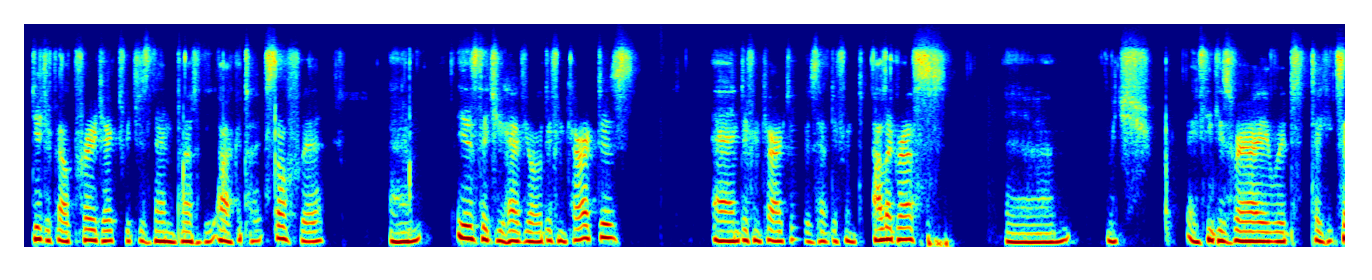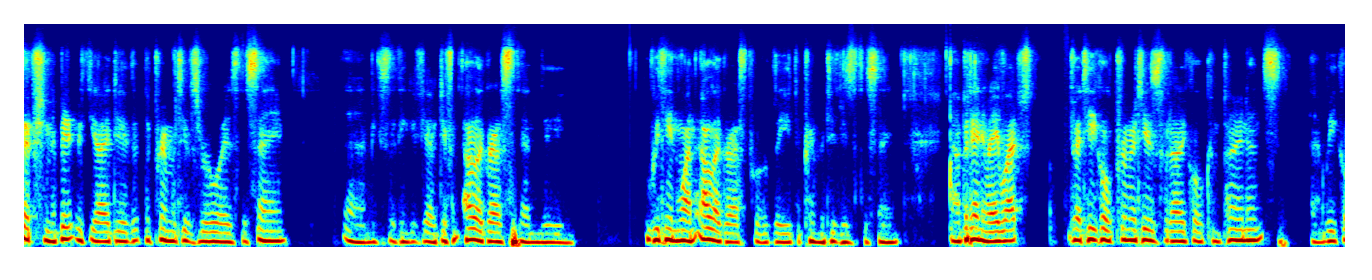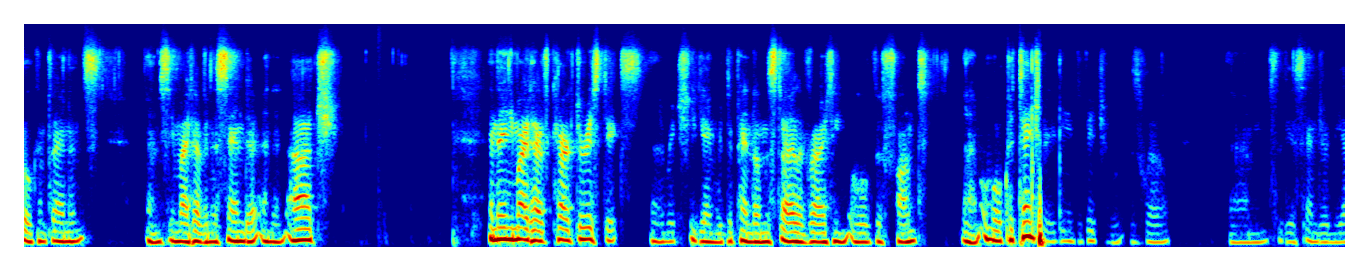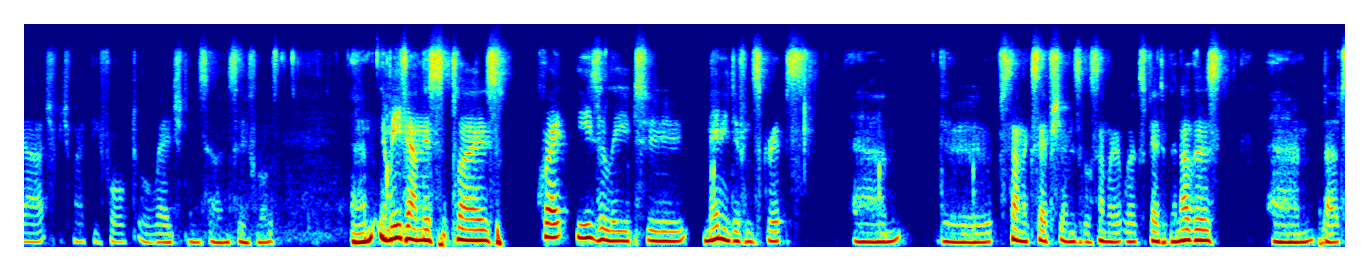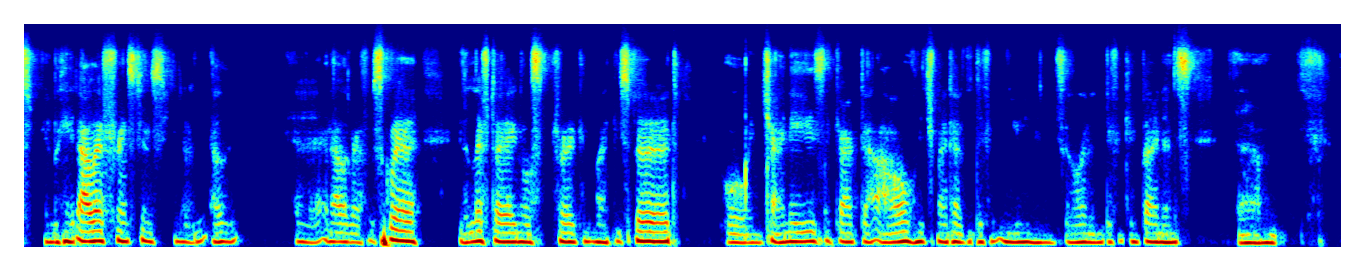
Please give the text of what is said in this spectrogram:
Digipal project, which is then part of the archetype software, um, is that you have your different characters and different characters have different allographs, um, which I think is where I would take exception a bit with the idea that the primitives are always the same. Um, because I think if you have different allographs, then the within one allograph, probably the primitive is the same. Uh, but anyway, what, what he called primitives, what I call components, and we call components. And so you might have an ascender and an arch. And then you might have characteristics, uh, which again would depend on the style of writing or the font, um, or potentially the individual as well. Um, so the ascender and the arch, which might be forked or wedged and so on and so forth. Um, and we found this applies quite easily to many different scripts. Um, there are some exceptions or somewhere it works better than others. Um, but looking at aleph, for instance, you know, an, uh, an allograph of square with a left diagonal stroke and might be spurred, or in Chinese, the character ao, which might have the different meaning and so on, and different components. Um,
